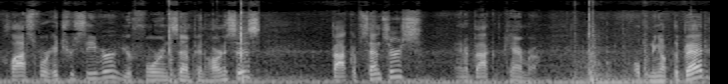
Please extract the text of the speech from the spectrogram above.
class four hitch receiver, your four and seven pin harnesses, backup sensors, and a backup camera. Opening up the bed,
